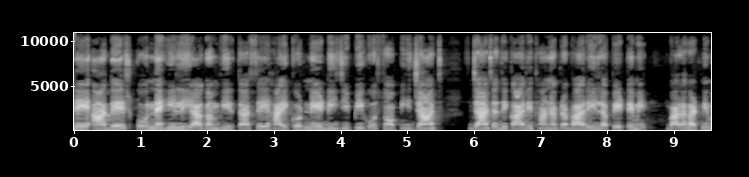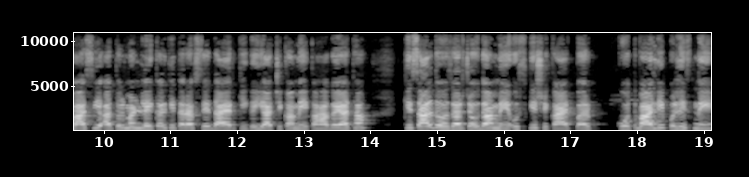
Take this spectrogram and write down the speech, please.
ने आदेश को नहीं लिया। गंभीरता से हाईकोर्ट ने डीजीपी को सौंपी जाँच। जाँच अधिकारी थाना प्रभारी लपेटे में। बालाघाट निवासी अतुल मंडलेकर की तरफ़ से दायर की गई याचिका में कहा गया था कि साल 2014 में उसकी शिकायत पर कोतवाली पुलिस ने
